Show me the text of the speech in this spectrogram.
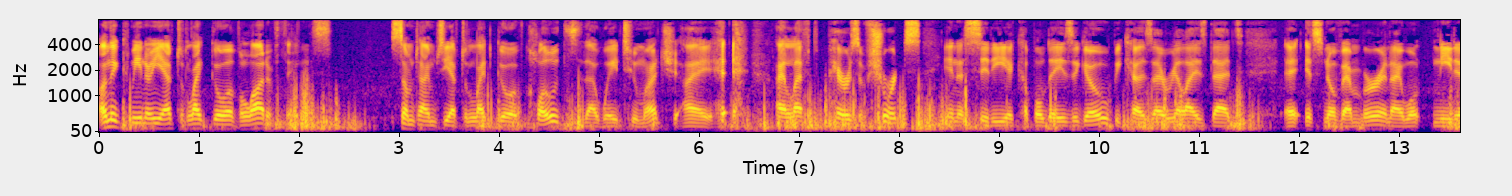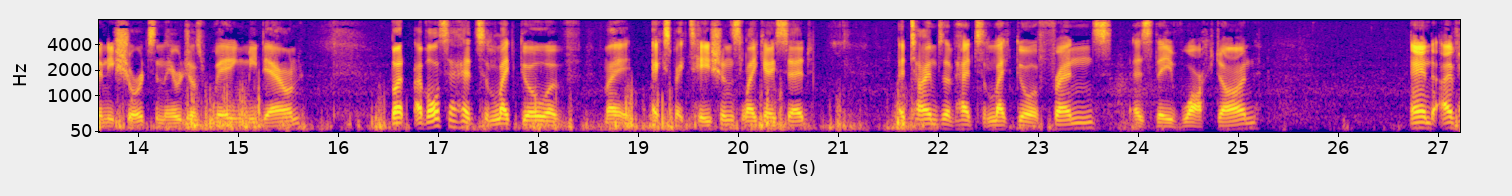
On the Camino, you have to let go of a lot of things. Sometimes you have to let go of clothes that weigh too much. I I left pairs of shorts in a city a couple days ago because I realized that uh, it's November and I won't need any shorts and they were just weighing me down. But I've also had to let go of my expectations, like I said. At times, I've had to let go of friends as they've walked on and I've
